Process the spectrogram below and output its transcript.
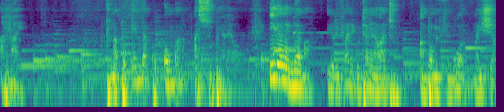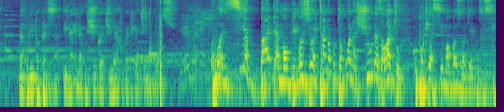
afai. Tunapoenda kuomba asubuhi ya leo, ile ile neema iliyonifanya kutana na watu ambao wamefungua maisha na kulipa pesa inaenda kushuka juu yako katika jina la Yesu. Kuanzia baada ya maombi mwezi wa tano, kutakuwa na shuhuda za watu kupokea simu ambazo hawajawahi kuzisikia.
